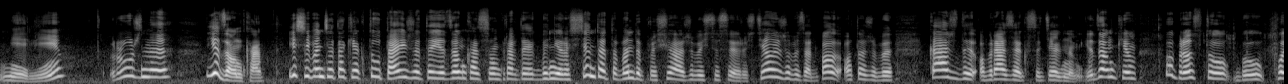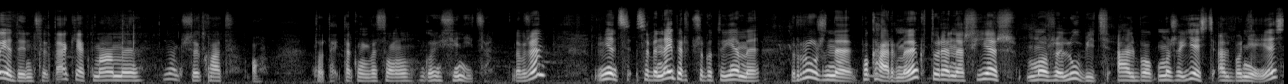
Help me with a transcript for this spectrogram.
mieli różne jedzonka. Jeśli będzie tak jak tutaj, że te jedzonka są prawda jakby nierozcięte, to będę prosiła, żebyście sobie rozcięły, żeby zadbały o to, żeby każdy obrazek z oddzielnym jedzonkiem po prostu był pojedynczy, tak jak mamy na przykład, o, tutaj taką wesołą gąsienicę. Dobrze? Więc sobie najpierw przygotujemy różne pokarmy, które nasz jeż może lubić, albo może jeść, albo nie jeść,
